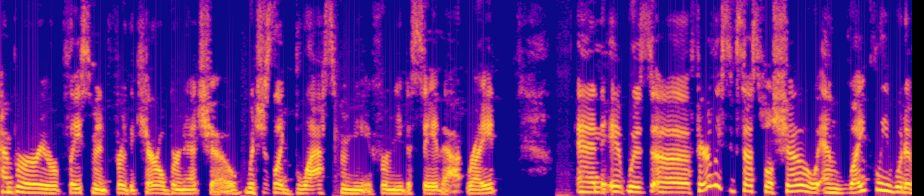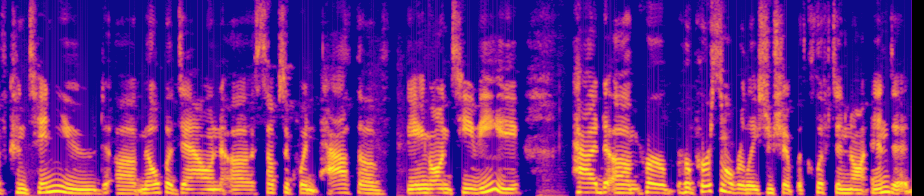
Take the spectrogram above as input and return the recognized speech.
temporary replacement for the Carol Burnett show, which is like blasphemy for me to say that, right? And it was a fairly successful show and likely would have continued uh, Melba down a subsequent path of being on TV had um, her her personal relationship with Clifton not ended.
